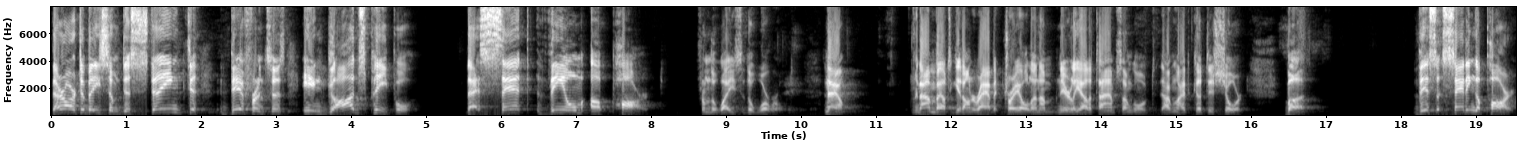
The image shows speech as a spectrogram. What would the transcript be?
There are to be some distinct differences in God's people that set them apart from the ways of the world. Now, and I'm about to get on a rabbit trail and I'm nearly out of time, so I'm going to, I'm going to have to cut this short. But this setting apart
